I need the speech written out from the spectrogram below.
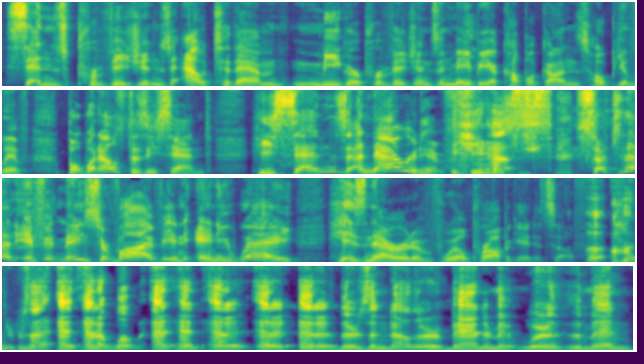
sends provisions out to them, meager provisions, and maybe a couple guns. Hope you live. But what else does he send? He sends a narrative, yes, such that if it may survive in any way, his narrative will propagate itself. hundred percent. And and, and, and, and, and, and there's another abandonment where the men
